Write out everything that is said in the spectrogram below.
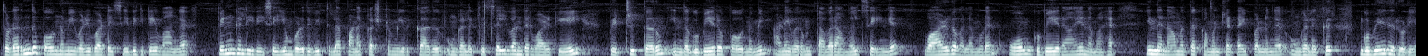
தொடர்ந்து பௌர்ணமி வழிபாட்டை செய்துக்கிட்டே வாங்க. பெண்கள் இதை செய்யும் பொழுது வீட்டில் பண கஷ்டம் இருக்காது. உங்களுக்கு செல்வந்தர் வாழ்க்கையை பெற்றுத்தரும். இந்த குபேர பௌர்ணமி அனைவரும் தவறாமல் செய்யுங்க. வாழ்க வளமுடன். ஓம் குபேராய நமக. இந்த நாமத்தை கமெண்ட்டில் டைப் பண்ணுங்கள் உங்களுக்கு குபேரருடைய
